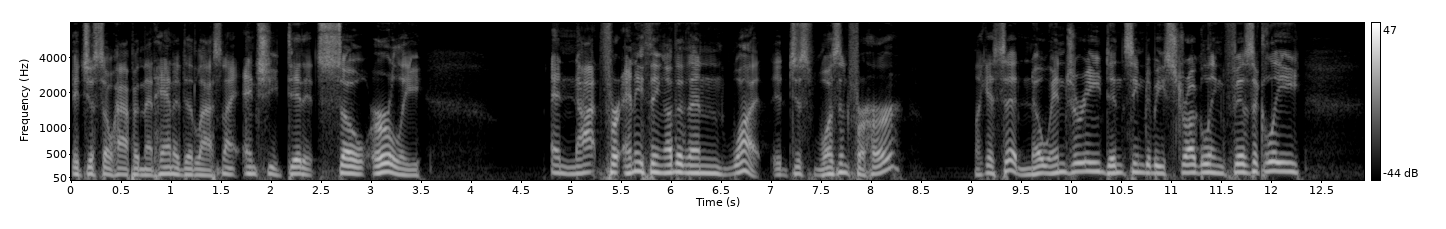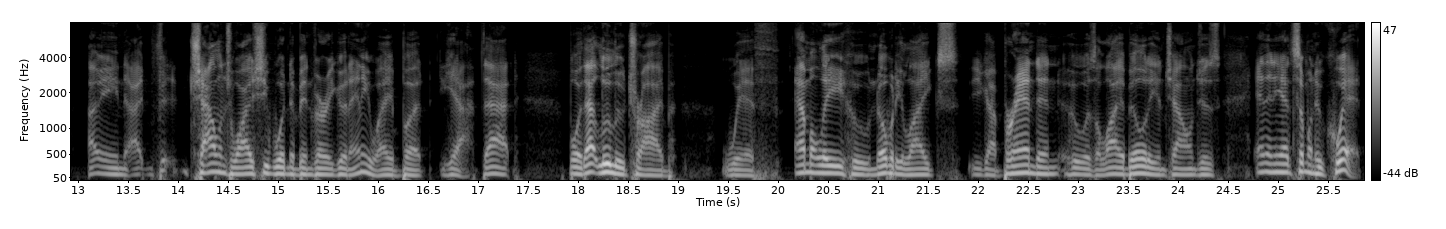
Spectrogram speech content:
It just so happened that Hannah did last night, and she did it so early and not for anything other than what? It just wasn't for her. Like I said, no injury, didn't seem to be struggling physically. I mean, challenge wise, she wouldn't have been very good anyway. But yeah, that boy, that Lulu tribe with Emily, who nobody likes. You got Brandon, who was a liability in challenges, and then you had someone who quit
